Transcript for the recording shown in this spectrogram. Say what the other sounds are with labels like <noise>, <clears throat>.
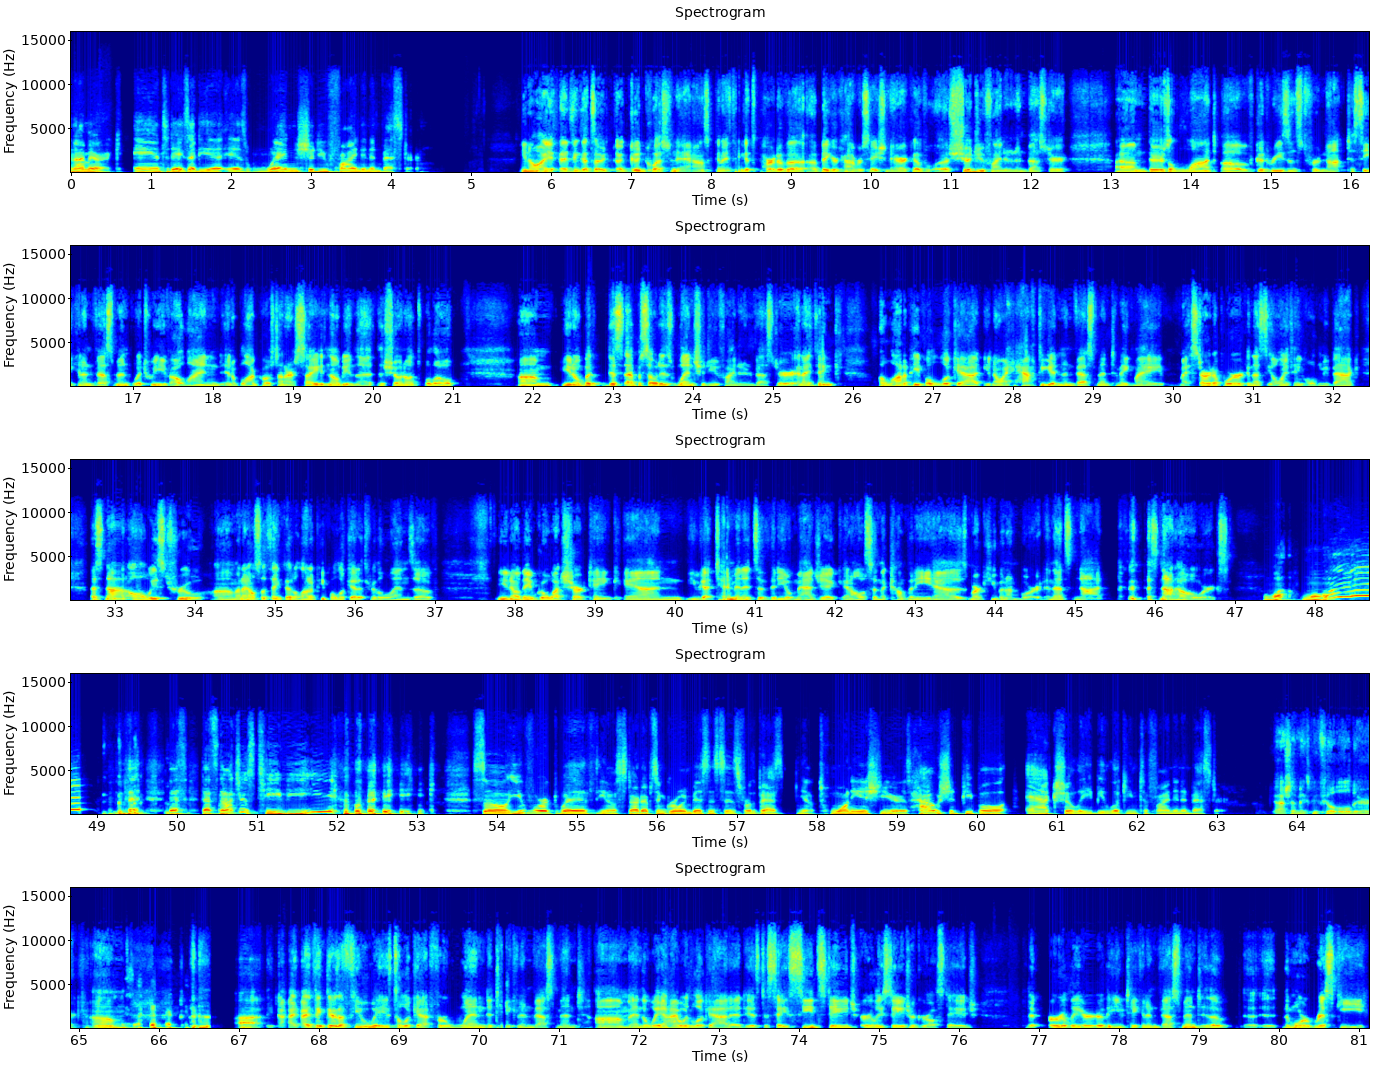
And I'm Eric. And today's idea is when should you find an investor? You know, I, I think that's a, a good question to ask. And I think it's part of a, a bigger conversation, Eric, of uh, should you find an investor? Um, there's a lot of good reasons for not to seek an investment, which we've outlined in a blog post on our site, and they'll be in the, the show notes below. Um, you know, but this episode is when should you find an investor? And I think a lot of people look at you know i have to get an investment to make my my startup work and that's the only thing holding me back. That's not always true. Um, and i also think that a lot of people look at it through the lens of you know they go watch shark tank and you've got 10 minutes of video magic and all of a sudden the company has mark cuban on board and that's not <laughs> that's not how it works. What? What that, that's that's not just TV. <laughs> like, so you've worked with you know startups and growing businesses for the past you know twenty ish years. How should people actually be looking to find an investor? Gosh, that makes me feel old, Eric. Um, <laughs> <clears throat> uh, I, I, think there's a few ways to look at for when to take an investment, um, and the way I would look at it is to say seed stage, early stage, or growth stage the earlier that you take an investment, the uh, the more risky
